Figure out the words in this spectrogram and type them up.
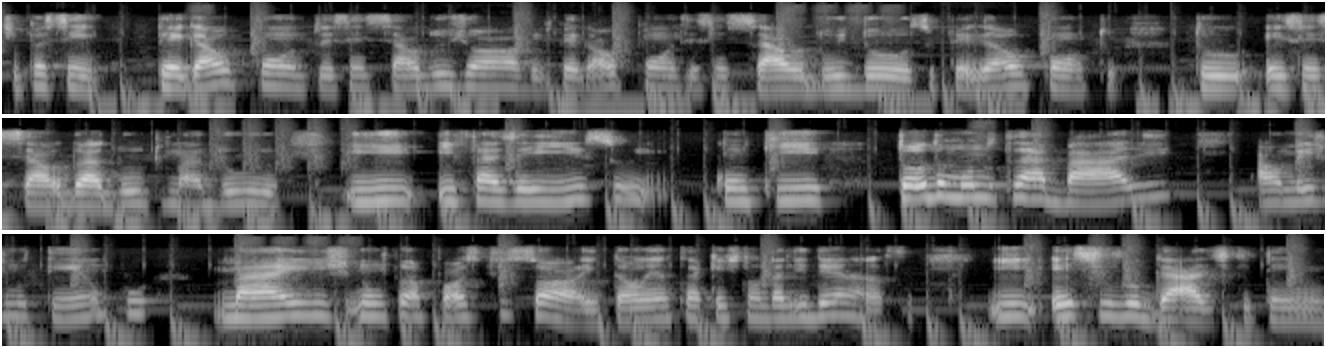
Tipo assim, pegar o ponto essencial do jovem, pegar o ponto essencial do idoso, pegar o ponto do essencial do adulto maduro e, e fazer isso com que todo mundo trabalhe ao mesmo tempo, mas num propósito só. Então entra a questão da liderança. E esses lugares que tem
